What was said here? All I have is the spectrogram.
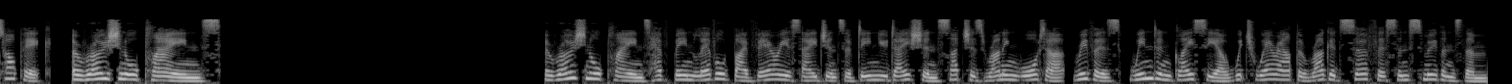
Topic: Erosional plains. Erosional plains have been leveled by various agents of denudation such as running water, rivers, wind and glacier which wear out the rugged surface and smoothens them.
